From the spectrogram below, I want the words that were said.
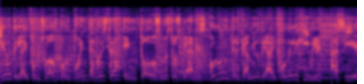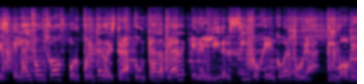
llévate el iPhone 12 por cuenta nuestra en todos nuestros planes con un intercambio de iPhone elegible. Así es, el iPhone 12 por cuenta nuestra con cada plan en el líder 5G en cobertura. T-Mobile.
